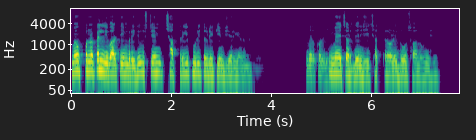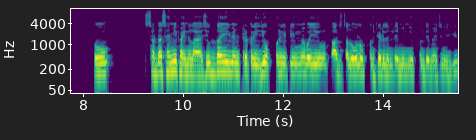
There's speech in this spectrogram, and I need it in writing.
ਮੈਂ ਓਪਨ ਪਹਿਲੀ ਵਾਰ ਟੀਮ ਬਰੀ ਸੀ ਉਸ ਟਾਈਮ ਛਾਤਰ ਦੀ ਪੂਰੀ ਤਗੜੀ ਟੀਮ ਸੀ ਹਰਿਆਣਾ ਮੈਂ ਬਿਲਕੁਲ ਜੀ। ਮੈਂ ਚੜਦੇ ਨਹੀਂ ਸੀ ਛਾਤਰ ਵਾਲੇ 2 ਸਾਲ ਹੋ ਗਏ ਸੀ। ਤੋਂ ਸਾਡਾ ਸੈਮੀਫਾਈਨਲ ਆਇਆ ਸੀ ਉਦਾਂ ਹੀ ਇੰਟਰ ਕਰੀ ਸੀ ਓਪਨ ਦੀ ਟੀਮ ਮੈਂ ਬਈ ਅੱਜ ਚਲੋ ਓਪਨ ਖੇਡ ਲੈਂਦੇ ਮਿੰਨੀ ਓਪਨ ਦੇ ਮੈਚ ਨਹੀਂ ਹੈਗੇ।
